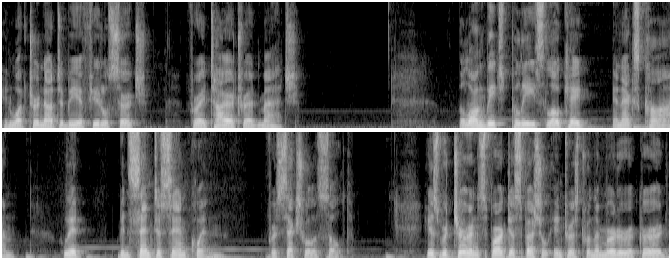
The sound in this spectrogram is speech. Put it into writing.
in what turned out to be a futile search for a tire tread match. The Long Beach police locate an ex con who had been sent to San Quentin for sexual assault. His return sparked a special interest when the murder occurred,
